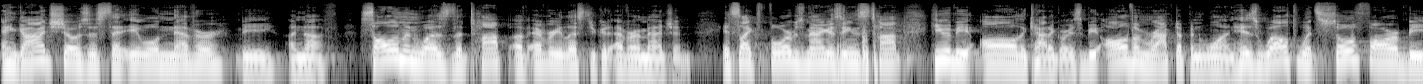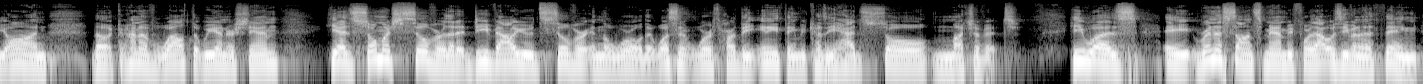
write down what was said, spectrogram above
and God shows us that it will never be enough. Solomon was the top of every list you could ever imagine. It's like Forbes magazine's top. He would be all the categories, It'd be all of them wrapped up in one. His wealth went so far beyond the kind of wealth that we understand. He had so much silver that it devalued silver in the world. It wasn't worth hardly anything because he had so much of it. He was a Renaissance man before that was even a thing.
